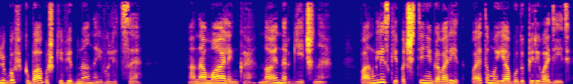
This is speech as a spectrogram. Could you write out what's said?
Любовь к бабушке видна на его лице. Она маленькая, но энергичная. По-английски почти не говорит, поэтому я буду переводить.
